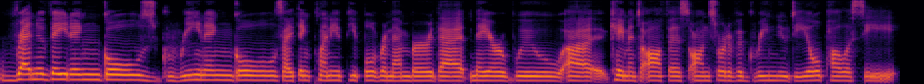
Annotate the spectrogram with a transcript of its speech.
renovating goals, greening goals. I think plenty of people remember that Mayor Wu uh, came into office on sort of a Green New Deal policy.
